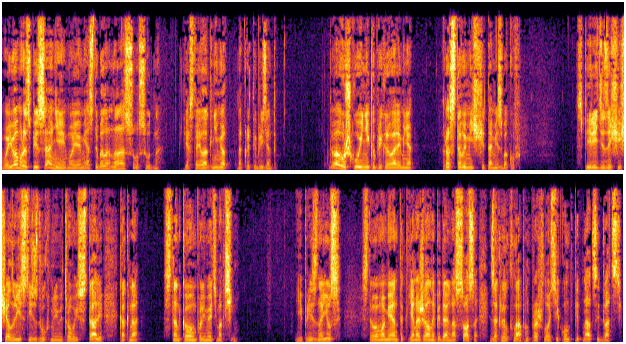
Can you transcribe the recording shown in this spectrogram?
В боевом расписании мое место было на носу судна, где стоял огнемет, накрытый брезентом. Два ушкуйника прикрывали меня ростовыми щитами с боков. Спереди защищал лист из двухмиллиметровой стали, как на станковом пулемете «Максим». И, признаюсь, с того момента, как я нажал на педаль насоса и закрыл клапан, прошло секунд пятнадцать-двадцать.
